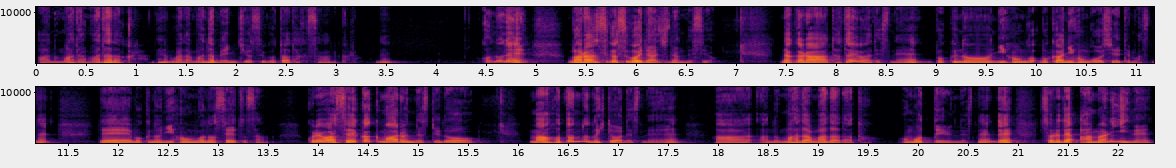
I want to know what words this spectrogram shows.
あのまだまだだからねまだまだ勉強することはたくさんあるからね。このねバランスがすごい大事なんですよ。だから例えばですね僕の日本語僕は日本語を教えてますね。で僕の日本語の生徒さんこれは性格もあるんですけどまあほとんどの人はですねああのまだまだだと思っているんですね。でそれであまりにね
